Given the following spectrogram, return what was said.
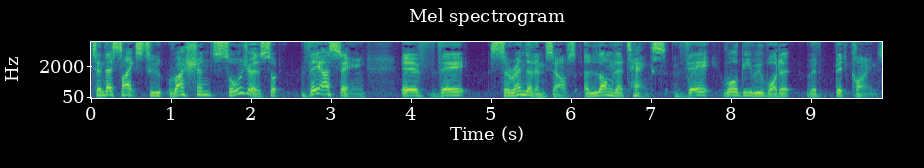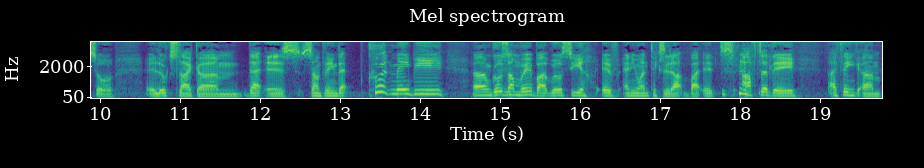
turned their sights to Russian soldiers. So they are saying if they surrender themselves along their tanks, they will be rewarded with Bitcoin. So it looks like um, that is something that could maybe um, go some way, but we'll see if anyone takes it up. But it's after they I think, um,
